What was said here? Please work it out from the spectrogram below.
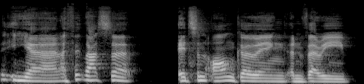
Yeah. And I think that's a, it's an ongoing and very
